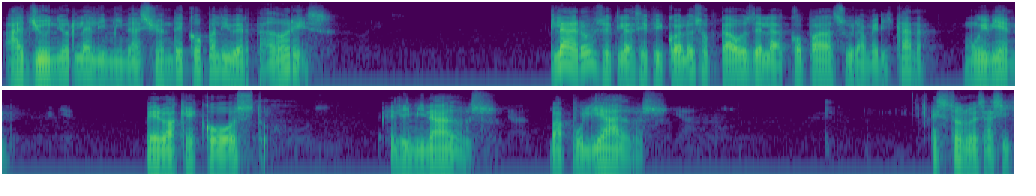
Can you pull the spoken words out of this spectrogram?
a Junior la eliminación de Copa Libertadores? Claro, se clasificó a los octavos de la Copa Suramericana. Muy bien. Pero ¿a qué costo? Eliminados, vapuleados. Esto no es así.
